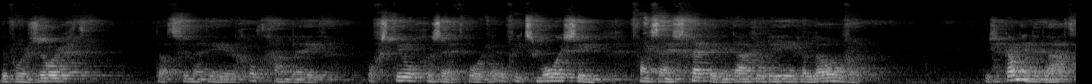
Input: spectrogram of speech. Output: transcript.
ervoor zorgt dat ze met de Heere God gaan leven. Of stilgezet worden, of iets moois zien van zijn schepping en daardoor de Heere loven. Dus je kan inderdaad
